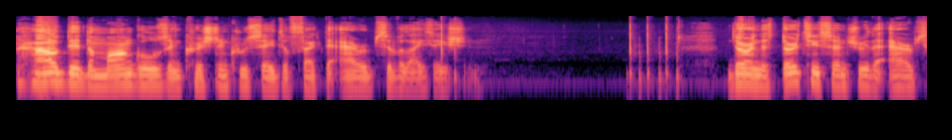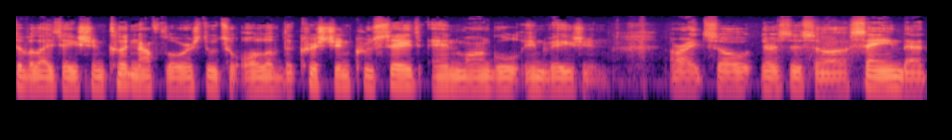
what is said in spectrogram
how did the Mongols and Christian Crusades affect the Arab civilization? During the 13th century, the Arab civilization could not flourish due to all of the Christian crusades and Mongol invasion. All right, so there's this uh, saying that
